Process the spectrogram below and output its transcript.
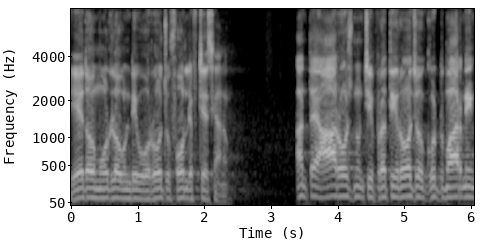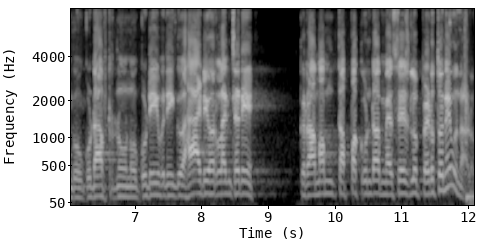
ఏదో మూడ్లో ఉండి ఓ రోజు ఫోన్ లిఫ్ట్ చేశాను. అంతే ఆ రోజు నుంచి ప్రతిరోజు good morning good afternoon good evening had your lunch అని క్రమం తప్పకుండా మెసేజ్లు పెడుతూనే ఉన్నాడు.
